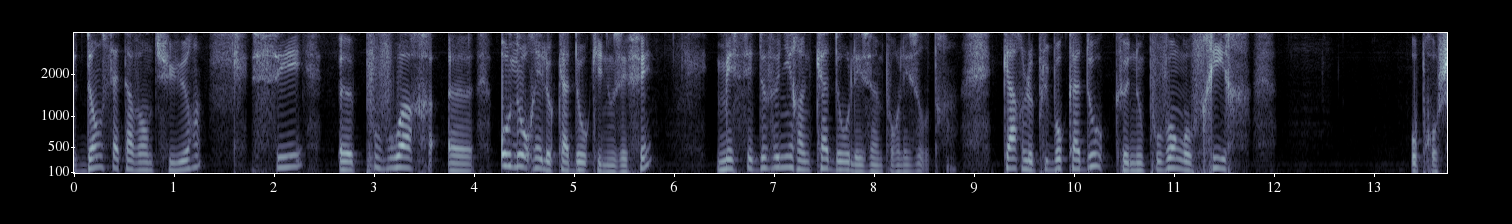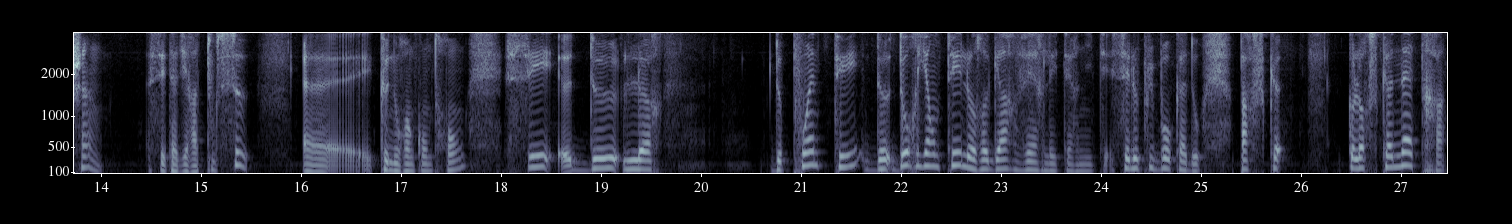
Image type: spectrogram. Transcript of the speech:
dans cette aventure, c'est euh, pouvoir euh, honorer le cadeau qui nous est fait, mais c'est devenir un cadeau les uns pour les autres. Car le plus beau cadeau que nous pouvons offrir au prochain, c'est-à-dire à tous ceux euh, que nous rencontrons, c'est de leur de pointer, d'orienter le regard vers l'éternité. C'est le plus beau cadeau parce que que lorsqu'un être,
